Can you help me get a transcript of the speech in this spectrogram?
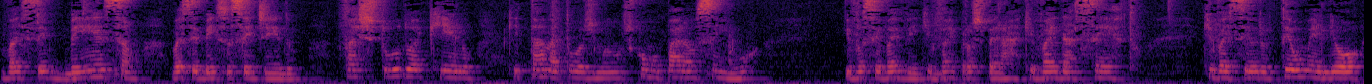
vai ser bênção, vai ser bem sucedido. Faz tudo aquilo que está nas tuas mãos como para o Senhor. E você vai ver que vai prosperar, que vai dar certo, que vai ser o teu melhor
